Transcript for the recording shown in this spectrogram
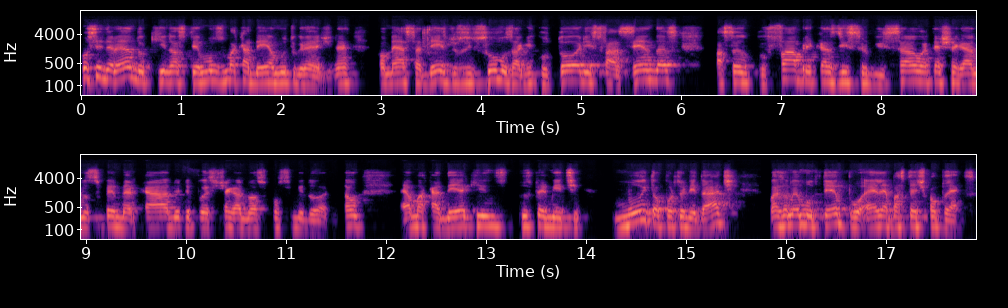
considerando que nós temos uma cadeia muito grande, né? Começa desde os insumos, agricultores, fazendas, passando por fábricas, distribuição, até chegar no supermercado e depois chegar no nosso consumidor. Então, é uma cadeia que nos permite muita oportunidade, mas ao mesmo tempo ela é bastante complexa.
